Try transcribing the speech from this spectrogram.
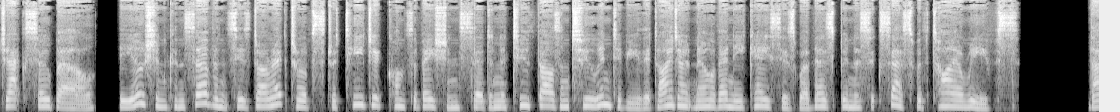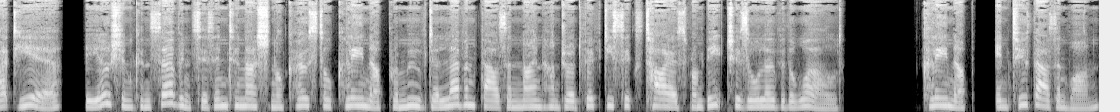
Jack Sobel, the Ocean Conservancy's Director of Strategic Conservation said in a 2002 interview that I don't know of any cases where there's been a success with tire reefs. That year, the Ocean Conservancy's International Coastal Cleanup removed 11,956 tires from beaches all over the world. Cleanup, in 2001,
